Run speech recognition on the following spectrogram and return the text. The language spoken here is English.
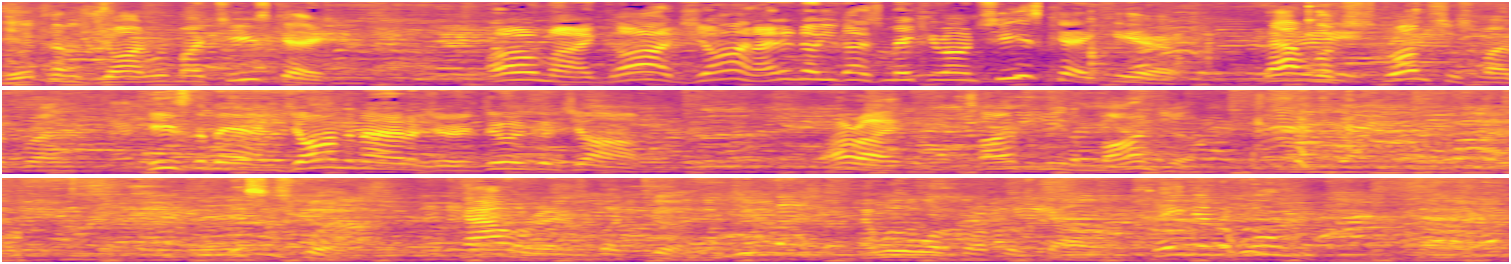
Here comes John with my cheesecake. Oh my God, John, I didn't know you guys make your own cheesecake here. That looks scrumptious, my friend. He's the man, John the manager, He's doing a good job. All right, time for me to manja. this is good. Calories, but good. And we'll work off those calories. Stay in the never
